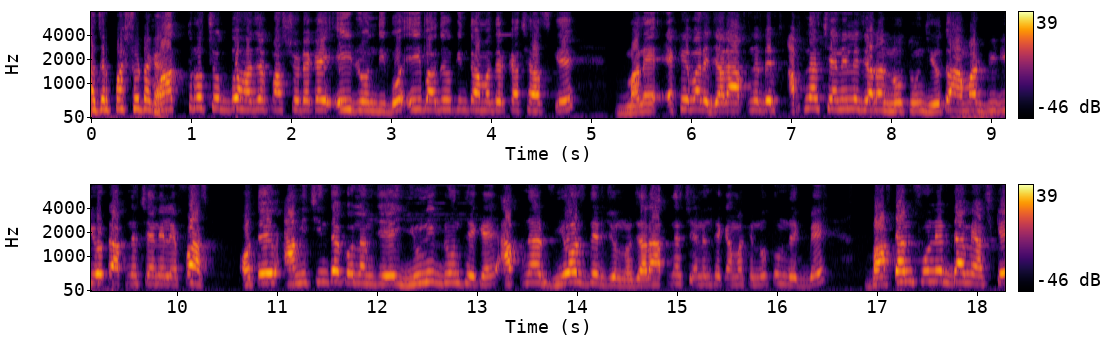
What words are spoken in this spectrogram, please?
হাজার পাঁচশো টাকা মাত্র চোদ্দ হাজার পাঁচশো টাকায় এই ড্রোন দিব। এই বাদেও কিন্তু আমাদের কাছে আজকে মানে একেবারে যারা আপনাদের আপনার চ্যানেলে যারা নতুন যেহেতু আমার ভিডিওটা আপনার চ্যানেলে ফার্স্ট অতএব আমি চিন্তা করলাম যে ইউনিক ড্রোন থেকে আপনার ভিউয়ার্সদের জন্য যারা আপনার চ্যানেল থেকে আমাকে নতুন দেখবে বাটন ফোনের দামে আজকে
